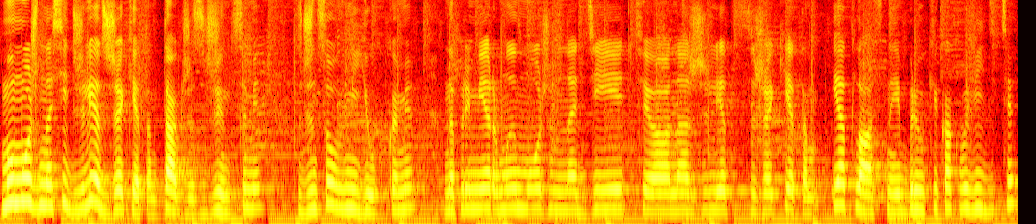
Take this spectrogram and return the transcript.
Мы можем носить жилет с жакетом также с джинсами, с джинсовыми юбками. Например, мы можем надеть э, наш жилет с жакетом и атласные брюки, как вы видите.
